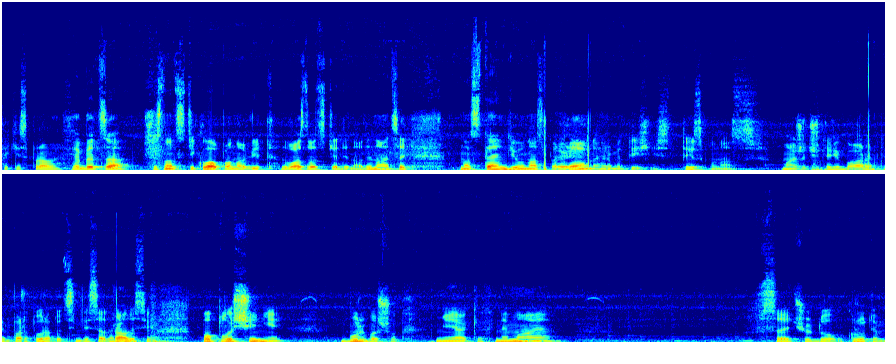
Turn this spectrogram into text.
Такі справи. ГБЦ 16 клапана від ВАЗ-2111. На стенді у нас перевіряємо на герметичність. Тиск у нас майже 4 бари, температура тут 70 градусів. По площині бульбашок ніяких немає. Все чудово. Крутимо.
